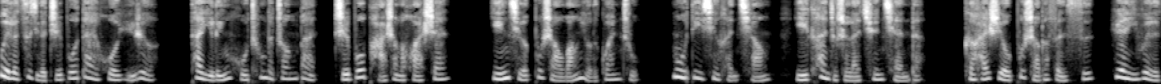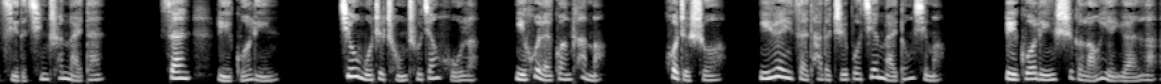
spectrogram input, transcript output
为了自己的直播带货余热。他以令狐冲的装扮直播爬上了华山，引起了不少网友的关注，目的性很强，一看就是来圈钱的。可还是有不少的粉丝愿意为了自己的青春买单。三李国林，鸠摩智重出江湖了，你会来观看吗？或者说，你愿意在他的直播间买东西吗？李国林是个老演员了，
